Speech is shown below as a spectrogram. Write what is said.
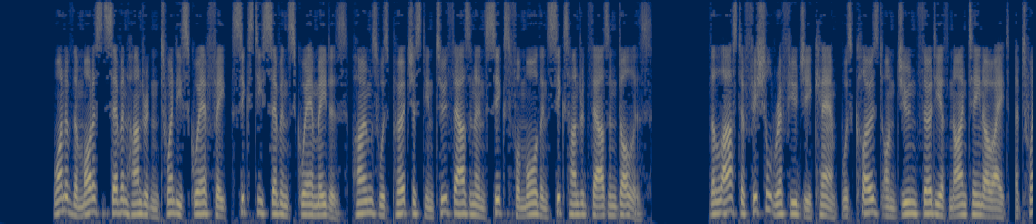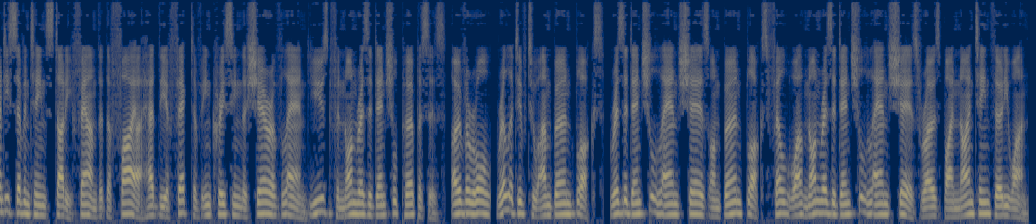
One of the modest 720 square feet 67 square meters homes was purchased in 2006 for more than $600,000. The last official refugee camp was closed on June 30, 1908. A 2017 study found that the fire had the effect of increasing the share of land used for non residential purposes. Overall, relative to unburned blocks, residential land shares on burned blocks fell while non residential land shares rose by 1931.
